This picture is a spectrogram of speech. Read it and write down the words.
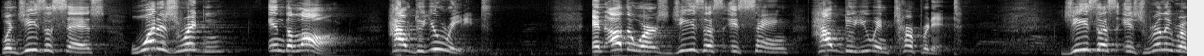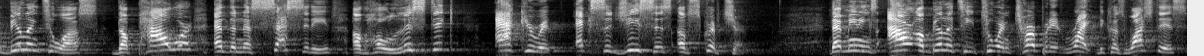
when Jesus says, What is written in the law? How do you read it? In other words, Jesus is saying, How do you interpret it? Jesus is really revealing to us the power and the necessity of holistic, accurate exegesis of Scripture. That means our ability to interpret it right. Because watch this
